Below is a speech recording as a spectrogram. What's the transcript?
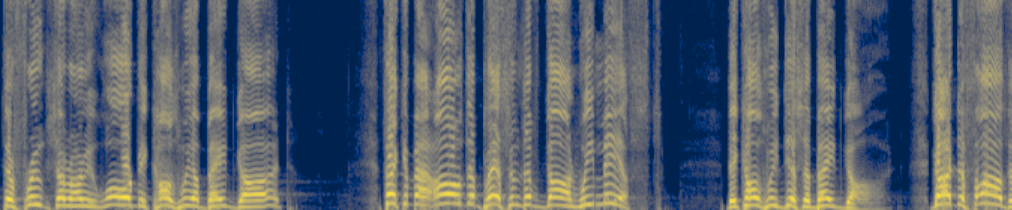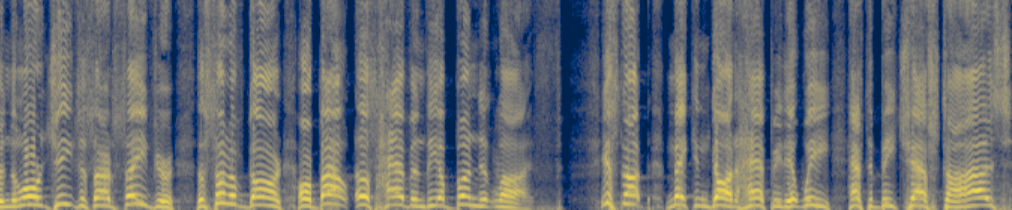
the fruits of our reward because we obeyed God? Think about all the blessings of God we missed because we disobeyed God. God the Father and the Lord Jesus, our Savior, the Son of God, are about us having the abundant life. It's not making God happy that we have to be chastised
